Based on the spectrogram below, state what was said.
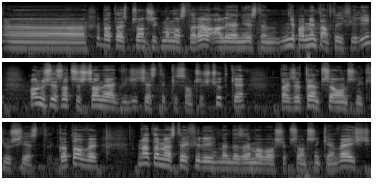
Eee, chyba to jest przełącznik monostereo, ale ja nie jestem, nie pamiętam w tej chwili. On już jest oczyszczony, jak widzicie, styki są czyściutkie. Także ten przełącznik już jest gotowy. Natomiast w tej chwili będę zajmował się przełącznikiem wejść,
